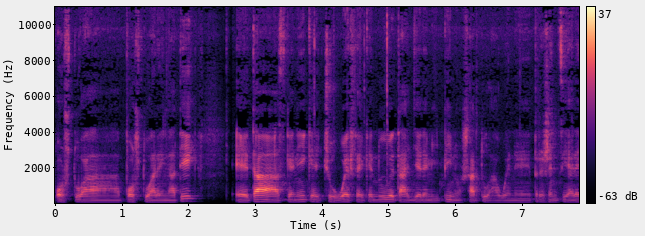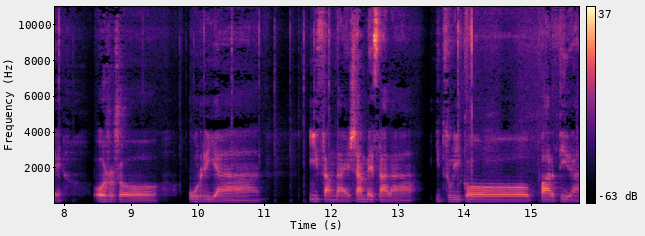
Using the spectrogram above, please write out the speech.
postua, postuaren gatik, eta azkenik etxu guezek endu eta Jeremy Pino sartu dauen e, presentzia ere oso oso urria izan da esan bezala itzuliko partida.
